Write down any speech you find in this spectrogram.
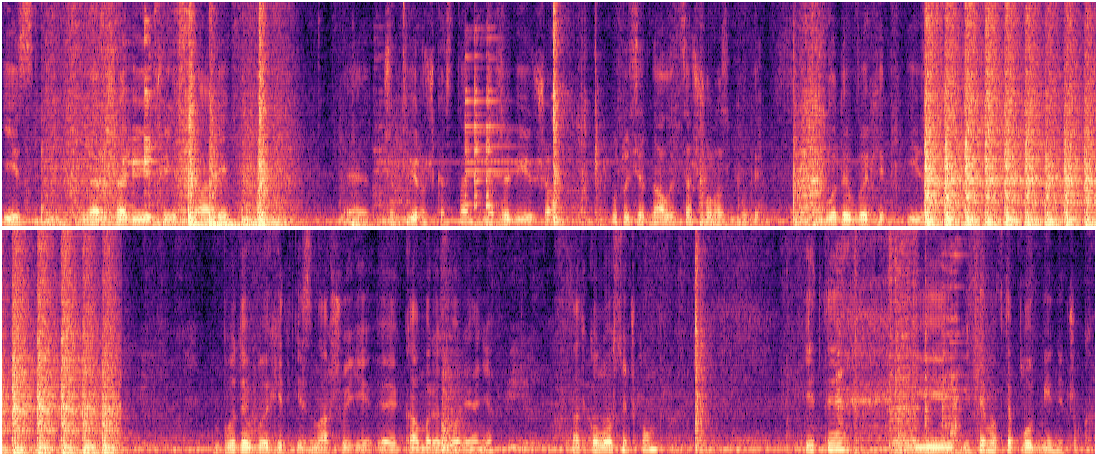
із нержавіючої сталі. Е, Четвірочка сталь нержавіюча. Ну, тут з'єднали, це що у нас буде? Буде вихід із. Буде вихід із нашої е, камери згоряння над колосничком. Іти, і йти ми в теплообмінничок.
